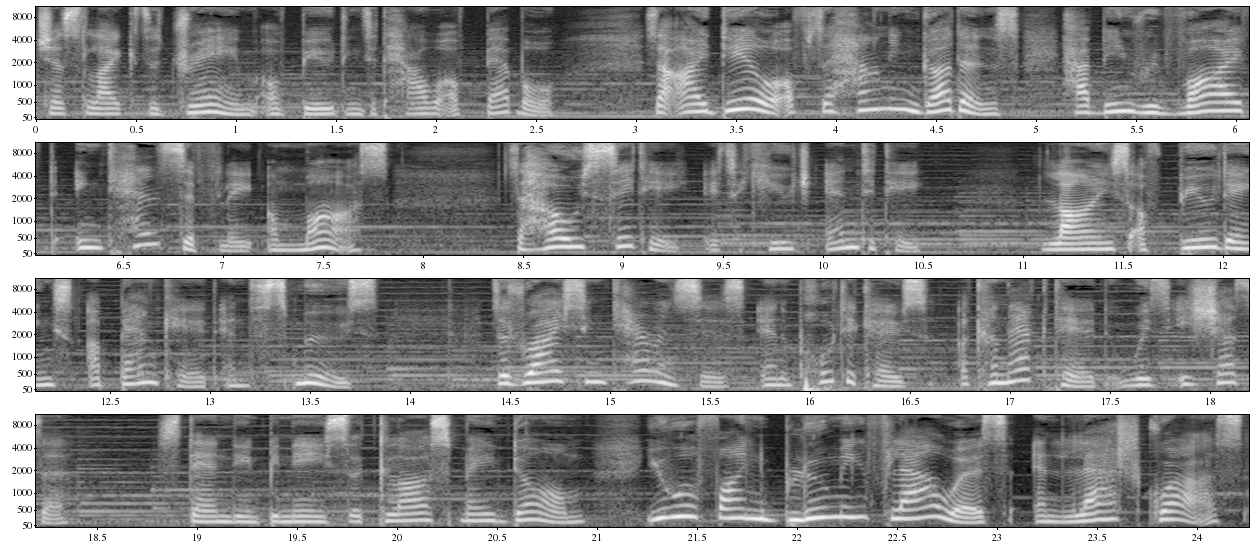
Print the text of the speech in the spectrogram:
Just like the dream of building the Tower of Babel, the ideal of the hunting gardens have been revived intensively on Mars. The whole city is a huge entity. Lines of buildings are banked and smooth. The rising terraces and porticos are connected with each other. Standing beneath the glass made dome, you will find blooming flowers and lush grass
